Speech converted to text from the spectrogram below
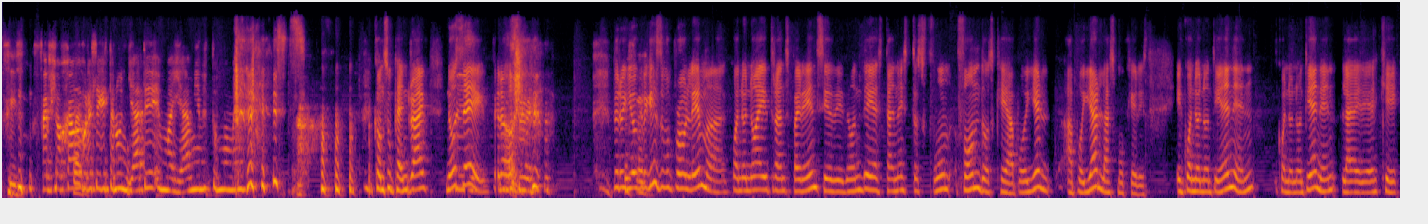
Sí, Sergio Hadway parece que está en un yate en Miami en estos momentos. con su pendrive, no sé, pero... Pero yo creo que es un problema cuando no hay transparencia de dónde están estos fondos que apoyan apoyar las mujeres. Y cuando no tienen, cuando no tienen, la idea es que,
